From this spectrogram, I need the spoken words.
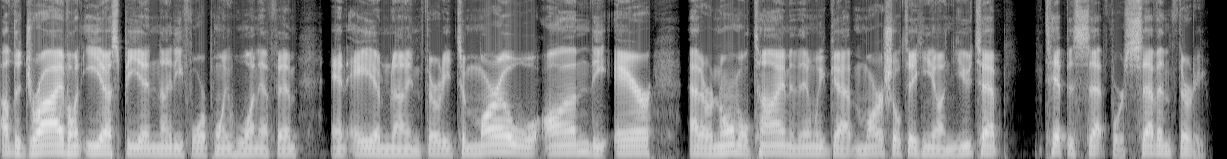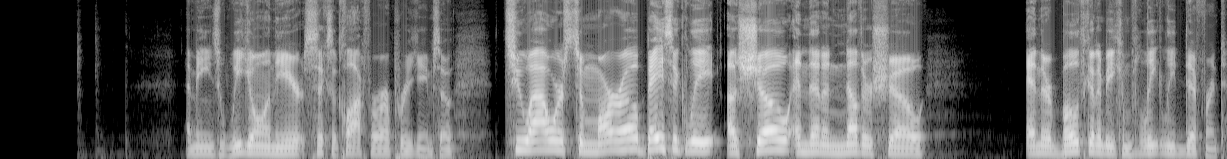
of The Drive on ESPN 94.1 FM and AM 930. Tomorrow, we're on the air at our normal time, and then we've got Marshall taking on UTEP. Tip is set for 7:30. That means we go on the air at six o'clock for our pregame. So two hours tomorrow, basically a show and then another show, and they're both going to be completely different.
